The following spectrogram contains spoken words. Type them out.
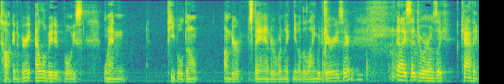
talk in a very elevated voice when people don't understand or when like you know the language barriers there. And I said to her, I was like, Kathy,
